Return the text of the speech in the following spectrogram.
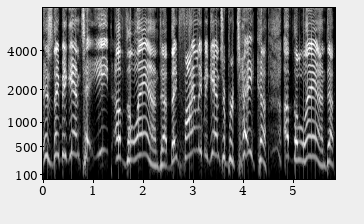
is they begin to eat of the land. Uh, they finally began to partake uh, of the land. Uh,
